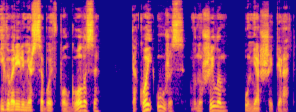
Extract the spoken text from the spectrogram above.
и говорили между собой в полголоса, такой ужас внушил им умерший пират.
